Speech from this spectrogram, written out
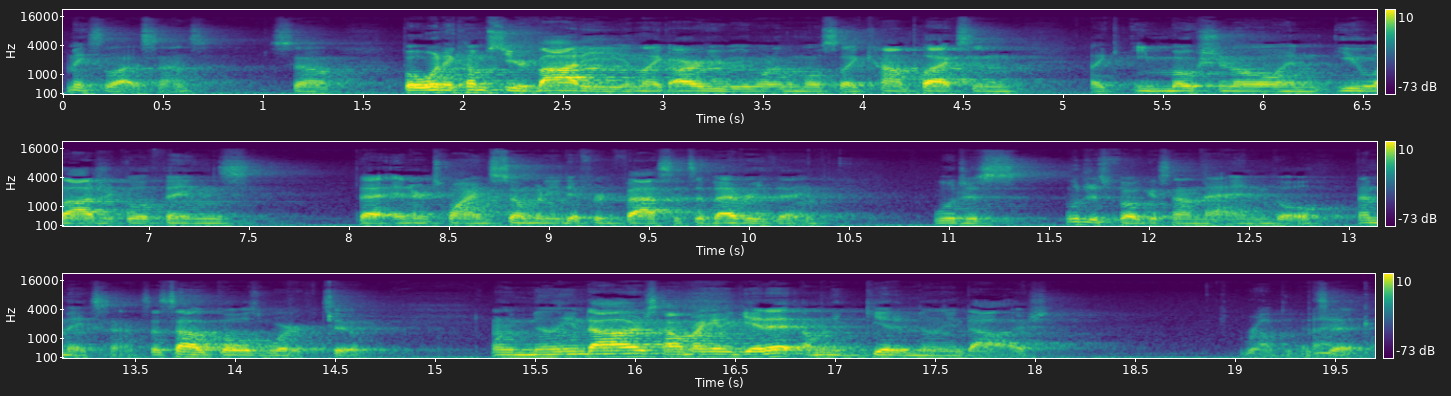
makes a lot of sense. So, but when it comes to your body and like arguably one of the most like complex and like emotional and illogical things that intertwine so many different facets of everything, we'll just we'll just focus on that end goal. That makes sense. That's how goals work too. Want a million dollars? How am I going to get it? I'm going to get a million dollars. Rob the That's bank. it.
